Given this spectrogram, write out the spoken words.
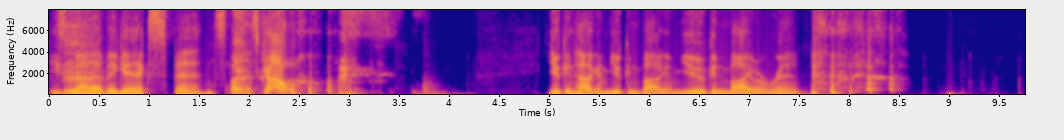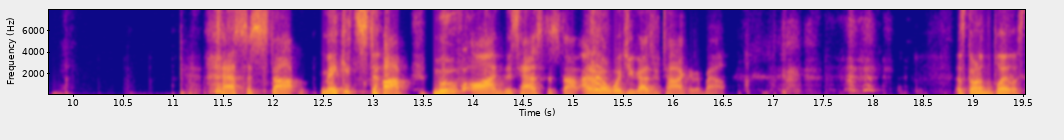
He's not a big expense. Oh, let's go. You can hug him, you can bug him, you can buy or rent. This has to stop. Make it stop. Move on. This has to stop. I don't know what you guys are talking about. That's going on the playlist.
